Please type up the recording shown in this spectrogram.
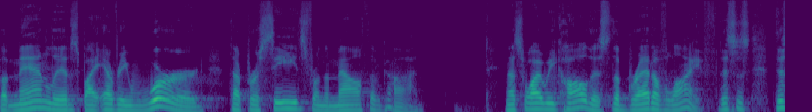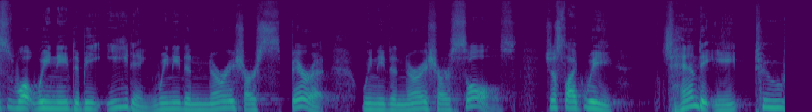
but man lives by every word that proceeds from the mouth of God. And that's why we call this the bread of life. This is, this is what we need to be eating. We need to nourish our spirit, we need to nourish our souls. Just like we tend to eat two,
